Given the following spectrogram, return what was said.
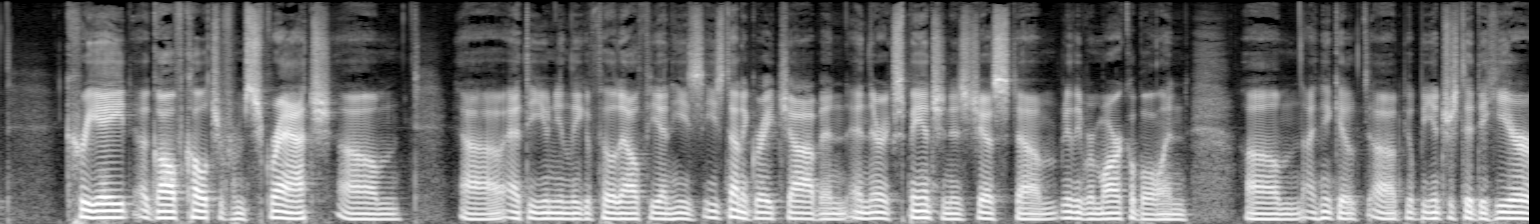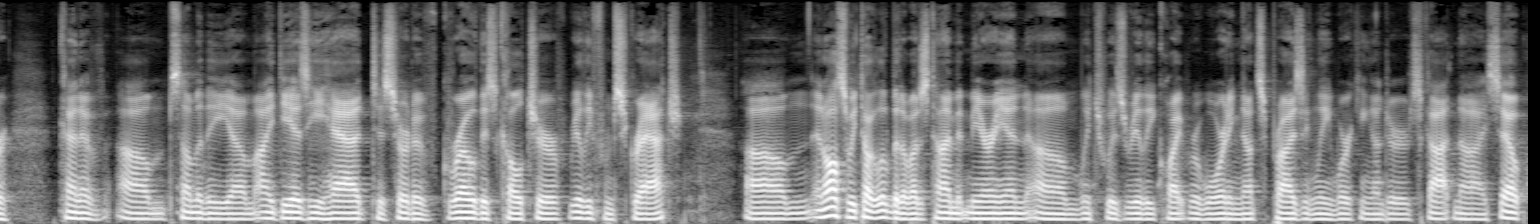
create a golf culture from scratch um, uh, at the Union League of Philadelphia, and he's he's done a great job. and And their expansion is just um, really remarkable. And um, I think uh, you'll be interested to hear kind of um, some of the um, ideas he had to sort of grow this culture really from scratch. Um, and also, we talk a little bit about his time at Merion, um, which was really quite rewarding, not surprisingly, working under Scott Nye. So,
